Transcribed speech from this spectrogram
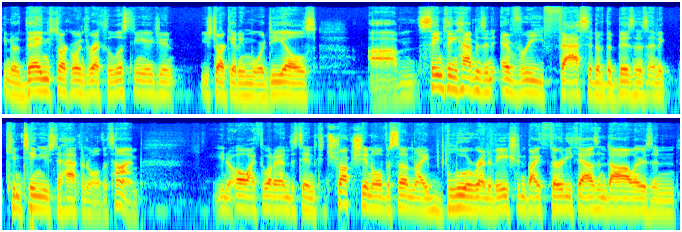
You know, then you start going direct to the listing agent. You start getting more deals. Um, same thing happens in every facet of the business, and it continues to happen all the time you know, oh, I thought I understand construction. All of a sudden, I blew a renovation by thirty thousand dollars and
